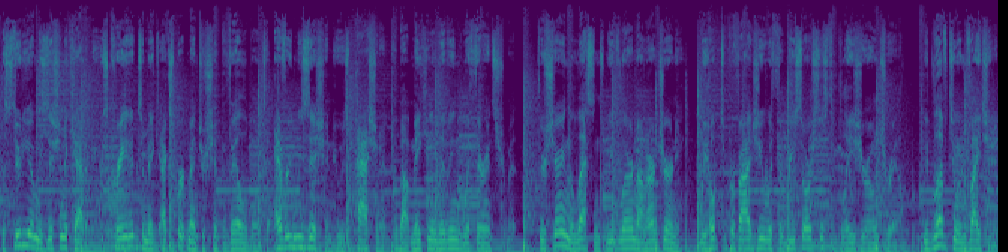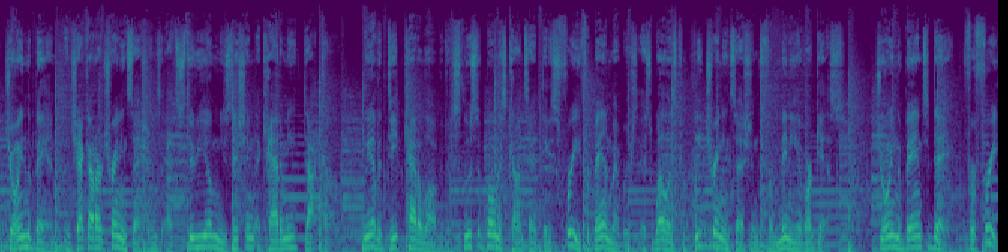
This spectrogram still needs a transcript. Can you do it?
The Studio Musician Academy was created to make expert mentorship available to every musician who is passionate about making a living with their instrument. Through sharing the lessons we've learned on our journey, we hope to provide you with the resources to blaze your own trail. We'd love to invite you to join the band and check out our training sessions at studiomusicianacademy.com. We have a deep catalog of exclusive bonus content that is free for band members, as well as complete training sessions for many of our guests. Join the band today for free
